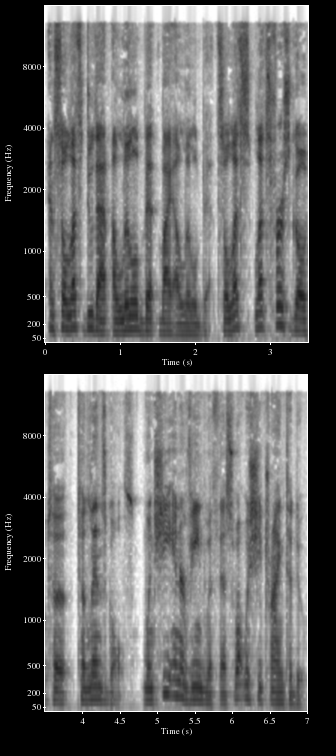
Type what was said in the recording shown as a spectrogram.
And so let's do that a little bit by a little bit. So let's let's first go to to Lynn's goals. When she intervened with this, what was she trying to do?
